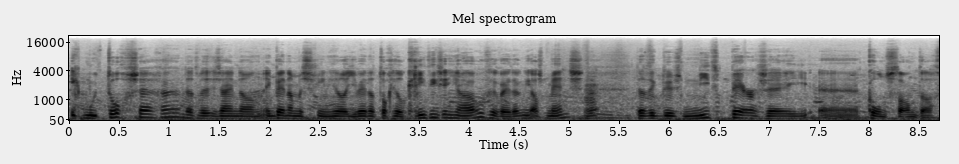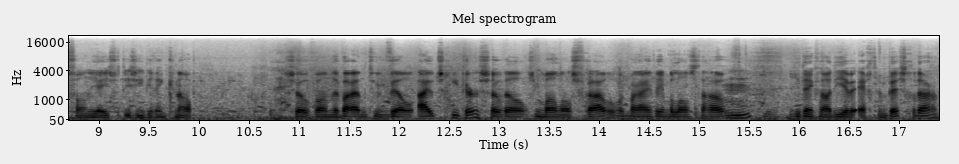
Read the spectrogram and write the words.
Ik moet toch zeggen dat we zijn dan, ik ben dan misschien heel, je bent dan toch heel kritisch in je hoofd, ik weet ook niet als mens, Ja. dat ik dus niet per se eh, constant dacht van, jezus wat is iedereen knap. Zo van, er waren natuurlijk wel uitschieters, zowel als man als vrouw, om het maar even in balans te houden. Mhm. Dat je denkt van, nou, die hebben echt hun best gedaan.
